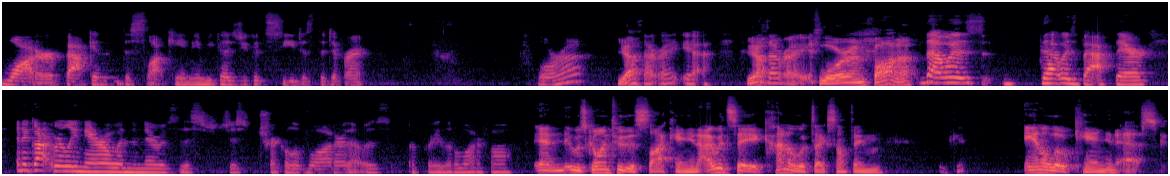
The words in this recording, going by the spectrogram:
water back in the slot canyon because you could see just the different flora. Yeah. Is that right? Yeah. Yeah Is that right? flora and fauna That was that was back there. and it got really narrow, and then there was this just trickle of water that was a pretty little waterfall. and it was going through the slot canyon. I would say it kind of looked like something Antelope Canyon esque,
